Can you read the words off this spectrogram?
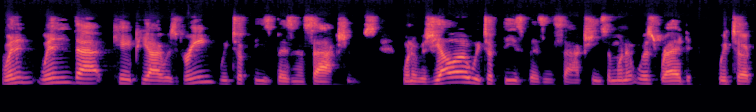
When when that KPI was green, we took these business actions. When it was yellow, we took these business actions, and when it was red, we took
